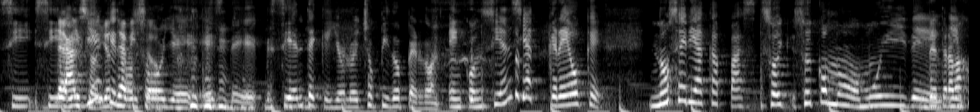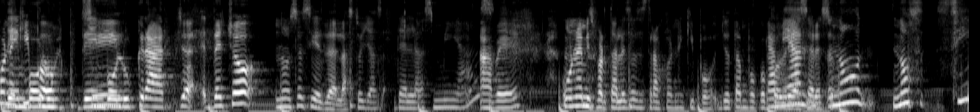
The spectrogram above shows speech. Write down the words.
Si, si aviso, alguien que te nos oye este, siente que yo lo he hecho, pido perdón. En conciencia creo que no sería capaz. Soy, soy como muy de, De trabajo en de equipo, involu- de sí. involucrar. de hecho, no sé si es de las tuyas, de las mías. A ver. Una de mis fortalezas es trabajo en equipo. Yo tampoco La podría mía, hacer eso. no, no, sí.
